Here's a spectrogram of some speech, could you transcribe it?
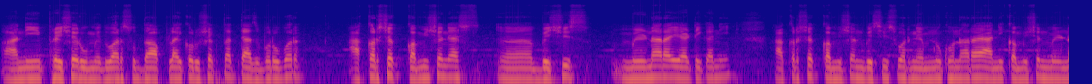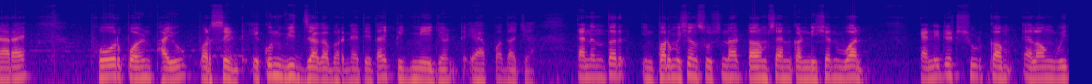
आणि फ्रेशर उमेदवारसुद्धा अप्लाय करू शकतात. त्याचबरोबर आकर्षक कमिशन या बेसिस मिळणार आहे या ठिकाणी. आकर्षक कमिशन बेसिसवर नेमणूक होणार आहे आणि कमिशन मिळणार आहे फोर पॉईंट फाईव्ह पर्सेंट एकूण वीस जागा भरण्यात येत आहे पिग्मी एजंट या पदाच्या. त्यानंतर इन्फॉर्मेशन सूचना terms and condition one candidate should come along with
